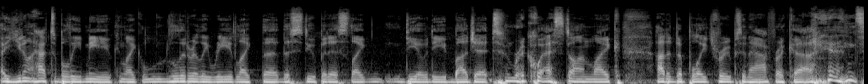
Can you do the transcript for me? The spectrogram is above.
I, you don't have to believe me. You can like literally read like the the stupidest like DoD budget request on like how to deploy troops in Africa, and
